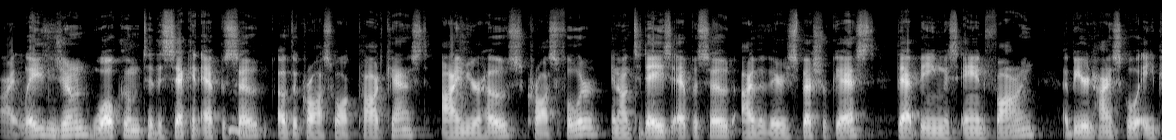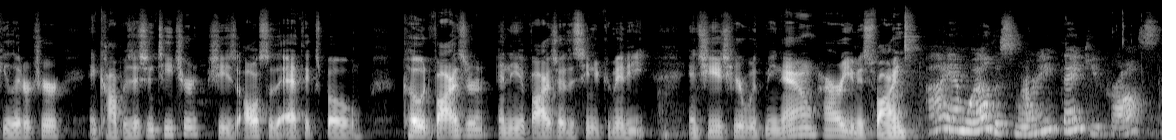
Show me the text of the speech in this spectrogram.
All right, ladies and gentlemen, welcome to the second episode of the Crosswalk Podcast. I am your host, Cross Fuller, and on today's episode, I have a very special guest, that being Miss Anne Fine, a Bearden High School AP Literature and Composition teacher. She is also the Ethics Bowl co advisor and the advisor of the Senior Committee. And she is here with me now. How are you, Miss Fine? I am well this morning. Thank you, Cross.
